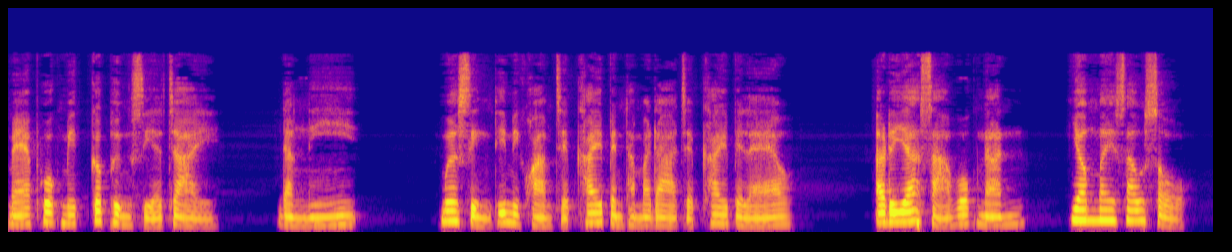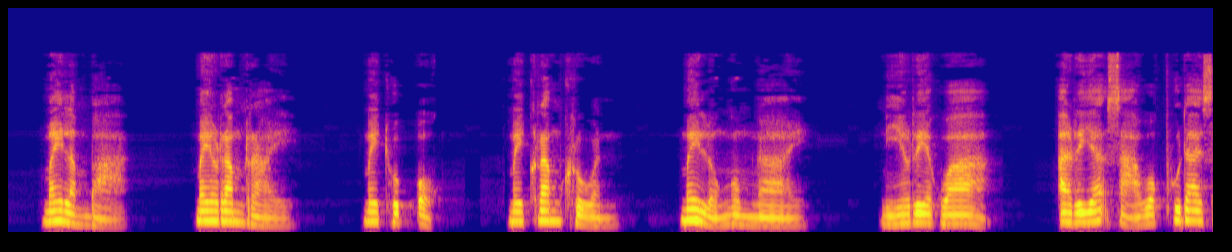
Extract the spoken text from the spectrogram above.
แม้พวกมิตรก็พึงเสียใจ ดังนี้ เมื่อสิ่งที่มีความเจ็บไข้เป็นธรรมดาเจ็บไข้ไปแล้ว อริยสาวกนั้น ย่อมไม่เศร้าโศก ไม่ลำบาก ไม่ร่ำไร ไม่ทุบอก ไม่คร่ำครวญ ไม่หลงงมงาย นี้เรียกว่า อริยสาวกผู้ได้ส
